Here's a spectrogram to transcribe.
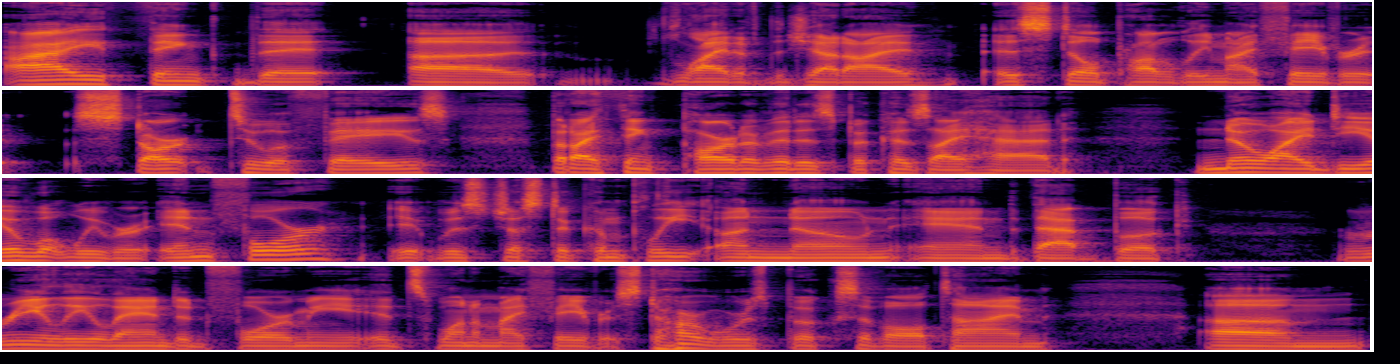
I think that uh, Light of the Jedi is still probably my favorite start to a phase. But I think part of it is because I had no idea what we were in for. It was just a complete unknown, and that book really landed for me. It's one of my favorite Star Wars books of all time. Um,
